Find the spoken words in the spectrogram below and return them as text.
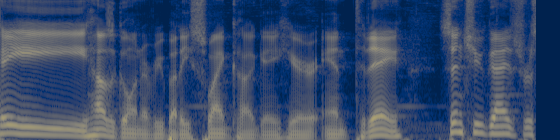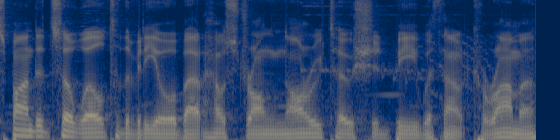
Hey, how's it going everybody? Swagkage here, and today since you guys responded so well to the video about how strong Naruto should be without Kurama,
